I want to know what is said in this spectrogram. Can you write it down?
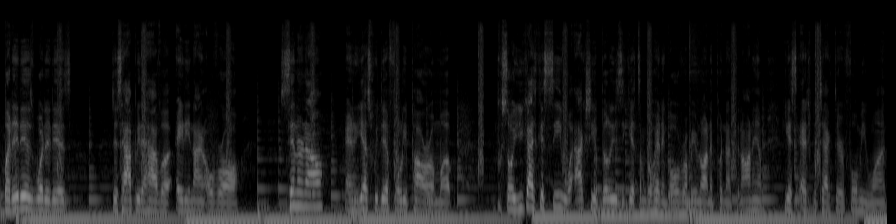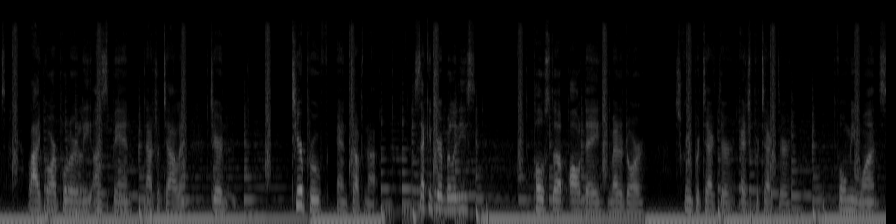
but it is what it is. Just happy to have a 89 overall center now. And yes, we did fully power him up. So you guys can see what actually abilities he gets. I'm go ahead and go over them, even though I didn't put nothing on him. He gets Edge Protector, Fool Me Once, Lifeguard, Puller Elite, Unspin, Natural Talent, Tier, tier Proof, and Tough Nut. Second tier abilities, Post Up All Day, Matador, Screen Protector, Edge Protector, Fool Me Once,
